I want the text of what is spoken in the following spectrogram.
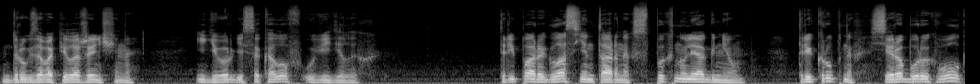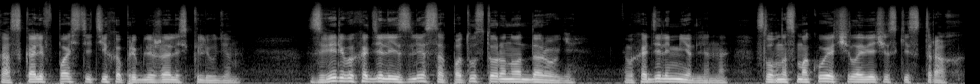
Вдруг завопила женщина, и Георгий Соколов увидел их. Три пары глаз янтарных вспыхнули огнем. Три крупных, серо-бурых волка, в пасти, тихо приближались к людям. Звери выходили из леса по ту сторону от дороги. Выходили медленно, словно смакуя человеческий страх.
